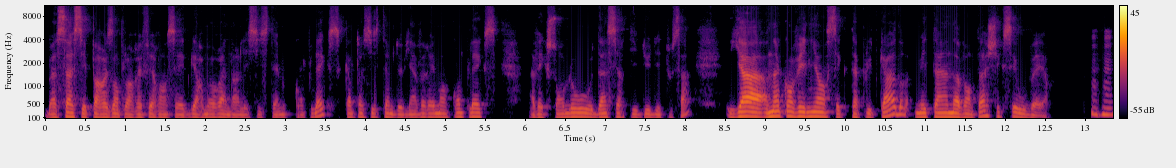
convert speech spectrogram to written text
bah, ça c'est par exemple en référence à Edgar Morin dans les systèmes complexes, quand un système devient vraiment complexe avec son lot d'incertitudes et tout ça, il y a un inconvénient, c'est que tu n'as plus de cadre, mais tu as un avantage, c'est que c'est ouvert. Mm-hmm.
